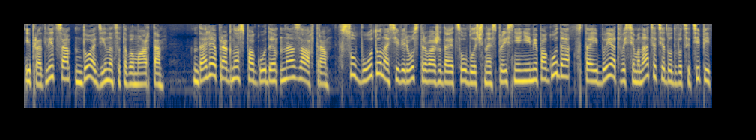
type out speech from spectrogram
и продлится до 11 марта. Далее прогноз погоды на завтра. В субботу на севере острова ожидается облачная с прояснениями погода, в Тайбе от 18 до 25.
